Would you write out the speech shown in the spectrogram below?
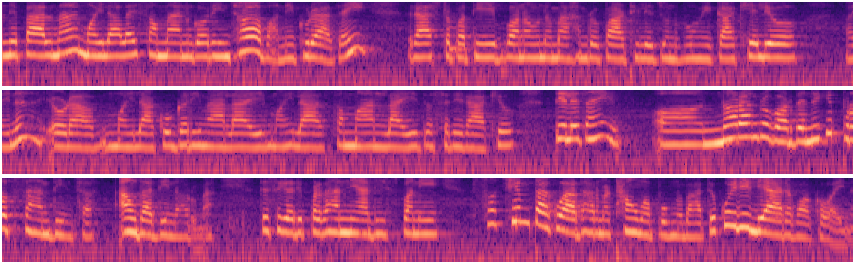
नेपालमा महिलालाई सम्मान गरिन्छ भन्ने कुरा चाहिँ राष्ट्रपति बनाउनमा हाम्रो पार्टीले जुन भूमिका खेल्यो होइन एउटा महिलाको गरिमालाई महिला सम्मानलाई जसरी राख्यो त्यसले चाहिँ नराम्रो गर्दैन कि प्रोत्साहन दिन्छ आउँदा दिनहरूमा। त्यसै गरी प्रधान न्यायाधीश पनि सक्षमताको आधारमा ठाउँमा पुग्नु भएको थियो कोहीले ल्याएर भएको होइन।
